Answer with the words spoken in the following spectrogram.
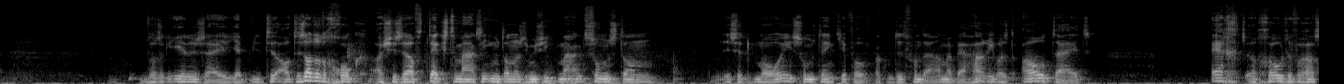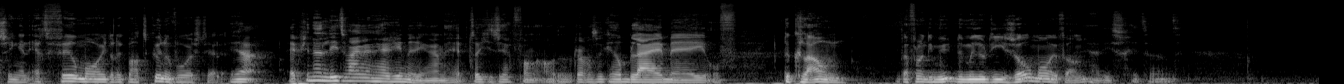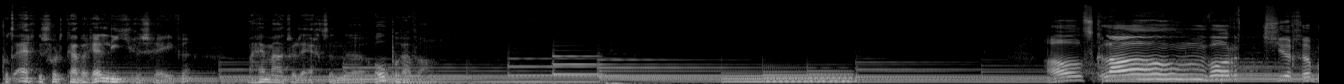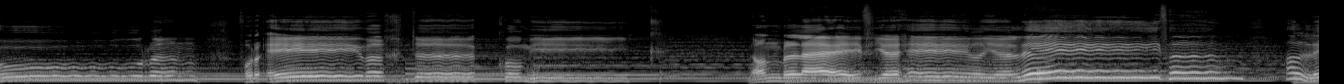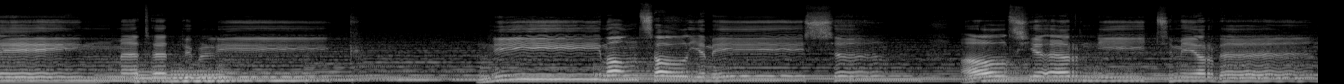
wat ik eerder zei, je hebt, het, is al- het is altijd een gok. Als je zelf teksten maakt en iemand anders de muziek maakt, soms dan is het mooi. Soms denk je van, waar komt dit vandaan? Maar bij Harry was het altijd echt een grote verrassing en echt veel mooier dan ik me had kunnen voorstellen. Ja. Heb je een lied waar je een herinnering aan hebt? Dat je zegt van, oh, daar- was ik heel blij mee. Of, De Clown, daar vond ik die, de melodie zo mooi van. ja, die is schitterend. Ik had eigenlijk een soort cabaretliedje geschreven, maar hij maakte er echt een eh, opera van. Als clown word je geboren voor eeuwig de komiek. Dan blijf je heel je leven alleen met het publiek. Niemand zal je missen als je er niet meer bent.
